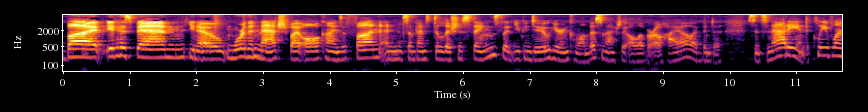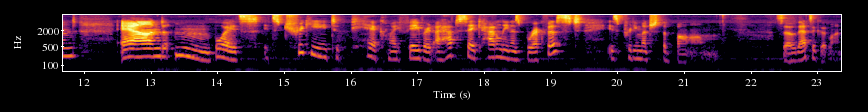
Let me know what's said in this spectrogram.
but it has been, you know, more than matched by all kinds of fun and sometimes delicious things that you can do here in Columbus. I'm actually all over Ohio. I've been to Cincinnati and to Cleveland. And hmm, boy, it's it's tricky to pick my favorite. I have to say Katalina's breakfast is pretty much the bomb. So that's a good one.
